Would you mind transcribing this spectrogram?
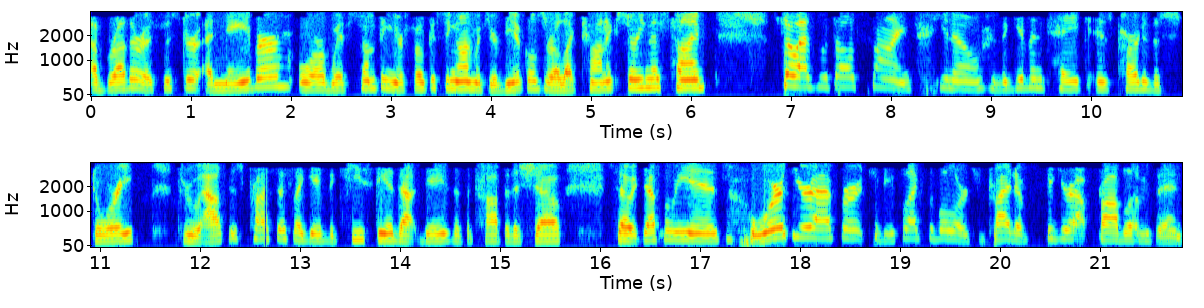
a brother, a sister, a neighbor, or with something you're focusing on with your vehicles or electronics during this time. So as with all signs, you know, the give and take is part of the story throughout this process. I gave the key standout days at the top of the show. So it definitely is worth your effort to be flexible or to try to figure out problems and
